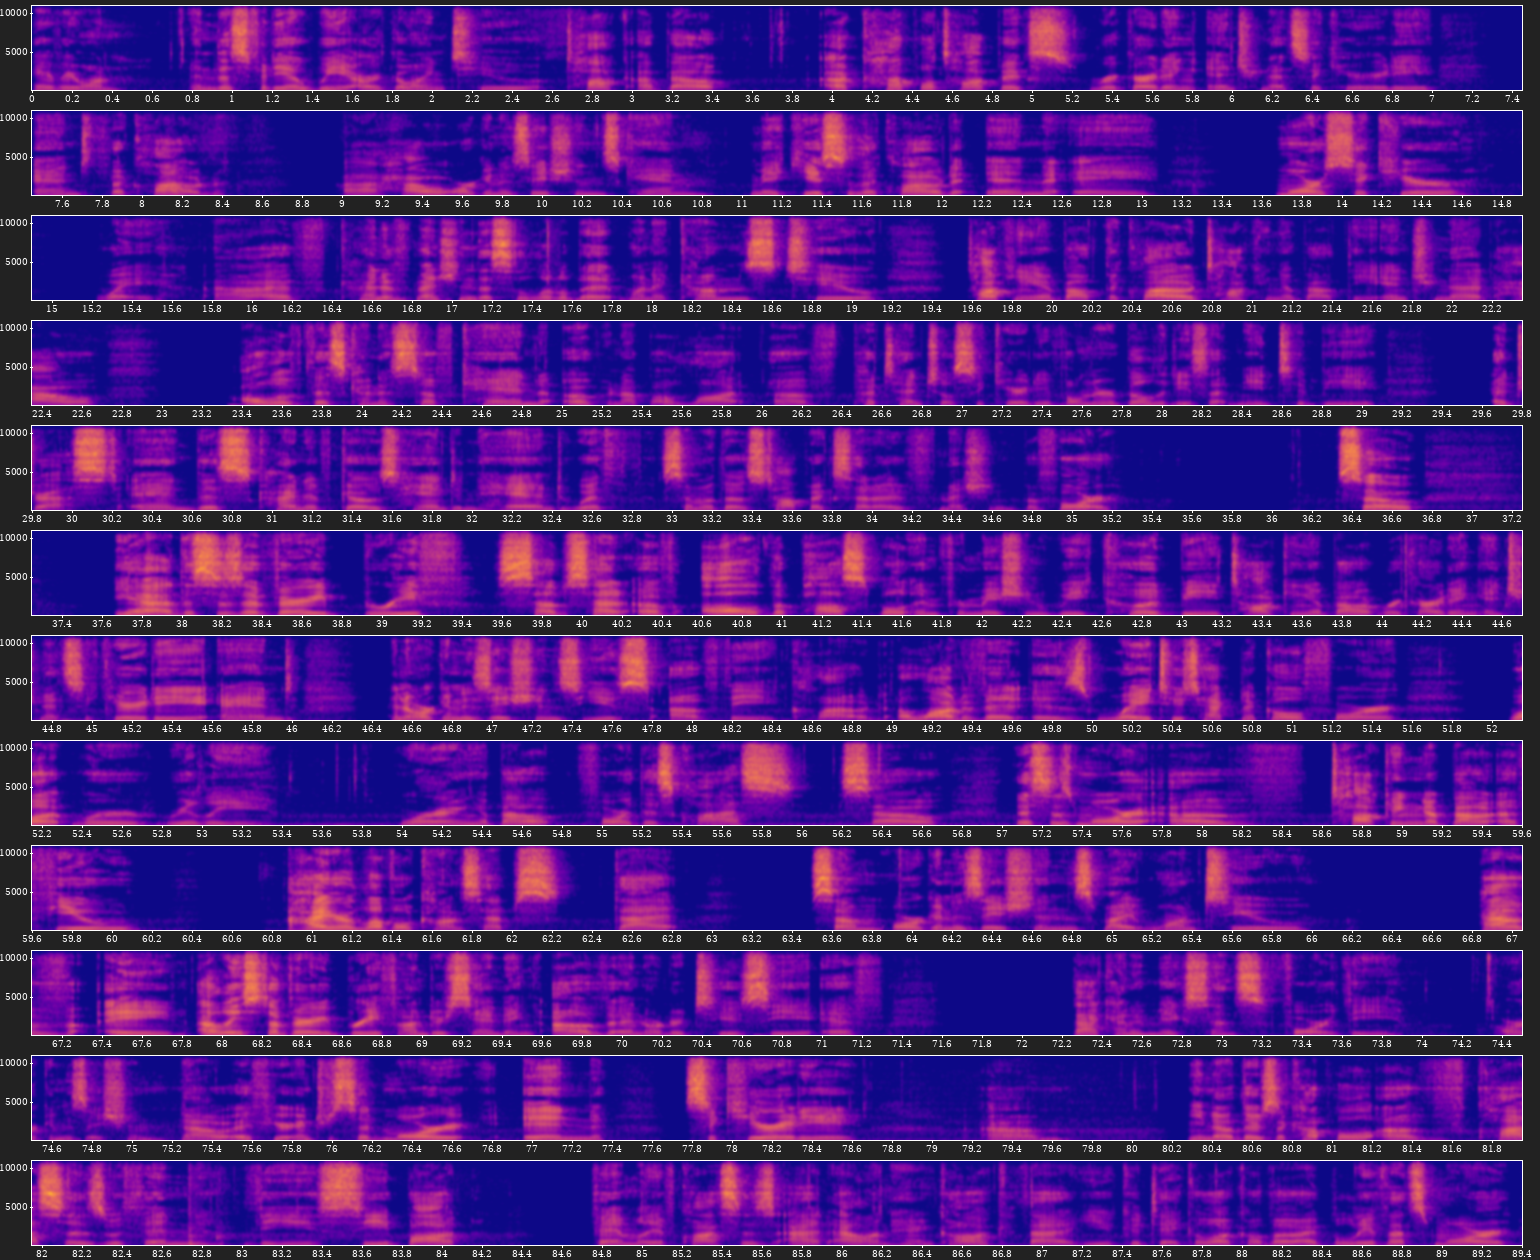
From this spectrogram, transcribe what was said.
Hey everyone. In this video we are going to talk about a couple topics regarding internet security and the cloud. Uh, how organizations can make use of the cloud in a more secure way. Uh, I've kind of mentioned this a little bit when it comes to talking about the cloud, talking about the internet, how all of this kind of stuff can open up a lot of potential security vulnerabilities that need to be addressed. And this kind of goes hand in hand with some of those topics that I've mentioned before. So, yeah, this is a very brief subset of all the possible information we could be talking about regarding internet security and an organization's use of the cloud. A lot of it is way too technical for what we're really worrying about for this class. So, this is more of talking about a few higher level concepts that some organizations might want to have a at least a very brief understanding of in order to see if that kind of makes sense for the organization. Now, if you're interested more in security, um, you know, there's a couple of classes within the CBOT family of classes at Allan Hancock that you could take a look, although I believe that's more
